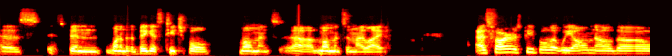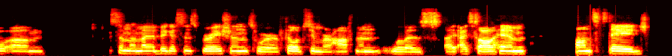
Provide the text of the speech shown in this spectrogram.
has it's been one of the biggest teachable moments uh, moments in my life. As far as people that we all know, though, um, some of my biggest inspirations were Philip Seymour Hoffman. Was I, I saw him on stage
